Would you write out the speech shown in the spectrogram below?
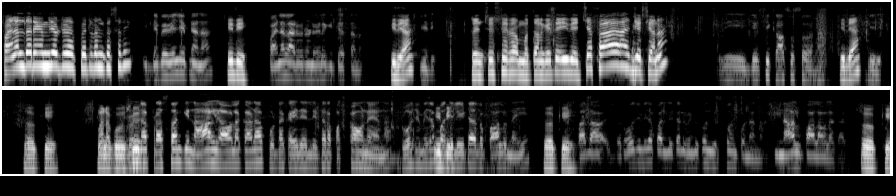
ఫైనల్ ధర ఏం పెట్టడానికి వస్తుంది? ఈ డెబ్బై వేలు చెప్పినా ఇది? ఫైనల్ అరవై రెండు వేలకి ఇచ్చేస్తాను. ఇదా? ఇది. ఫ్రెండ్స్ చూసినారా? మొత్తానికి అయితే ఇది హెచ్ఎఫా జెర్సీనా? ఇది జెర్సీ కాస్ట్ వస్తుంది అన్న ఇదా? ఇది. ఓకే. మనకు ప్రస్తుతానికి నాలుగు ఆవుల కాడ పూటకు ఐదేళ్ళు లీటర్ పక్కా ఉన్నాయన్న. రోజు మీద. పది లీటర్లు పాలు ఉన్నాయి ఓకే రోజు మీద పది లీటర్లు వెండుకొని తీసుకొని పోండి అన్న ఈ నాలుగు పాలవల కాడ. ఓకే.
